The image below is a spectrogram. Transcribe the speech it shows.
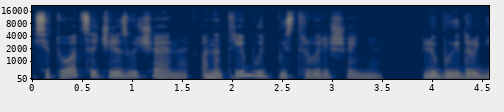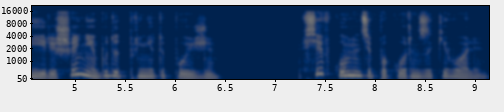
Ситуация чрезвычайная, она требует быстрого решения. Любые другие решения будут приняты позже. Все в комнате покорно закивали.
